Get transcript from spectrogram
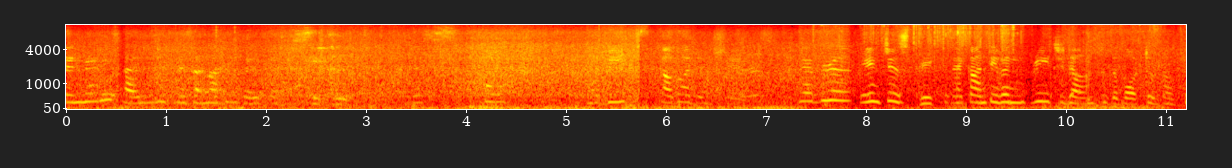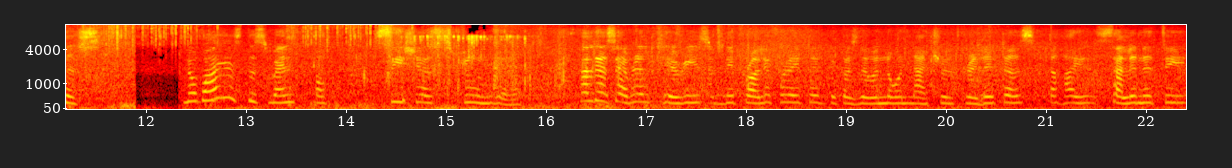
St. Mary's Island has another welcome secret. This port, the beach covered in shells. Several inches thick. I can't even reach down to the bottom of this. Now why is this wealth of seashells strewn here? Well, there are several theories. They proliferated because there were no natural predators, the high salinity,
